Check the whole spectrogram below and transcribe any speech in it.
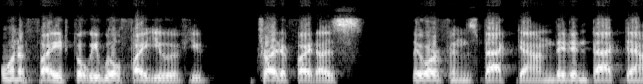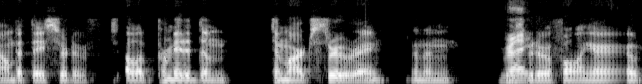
want to fight, but we will fight you if you try to fight us. The orphans backed down. They didn't back down, but they sort of uh, permitted them to march through, right? And then there's a Right. bit of a falling out.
